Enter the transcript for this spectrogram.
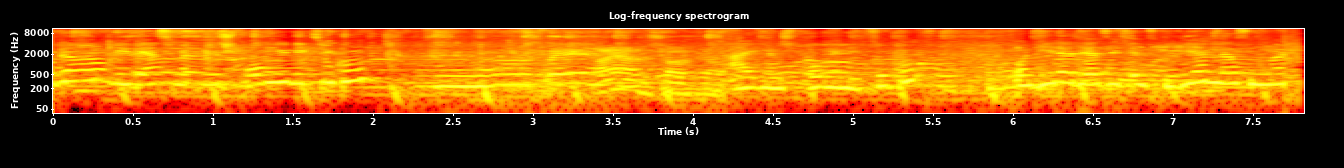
Oder wie wäre es mit einem Sprung in die Zukunft? Eigenen Sprung in die Zukunft. Und jeder, der sich inspirieren lassen möchte,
